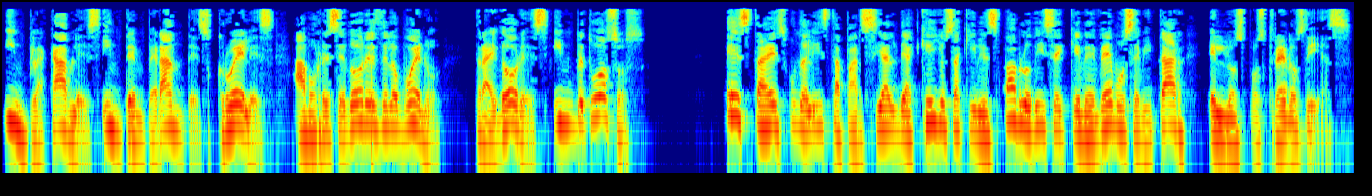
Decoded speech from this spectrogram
implacables, intemperantes, crueles, aborrecedores de lo bueno, traidores, impetuosos. Esta es una lista parcial de aquellos a quienes Pablo dice que debemos evitar en los postreros días.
